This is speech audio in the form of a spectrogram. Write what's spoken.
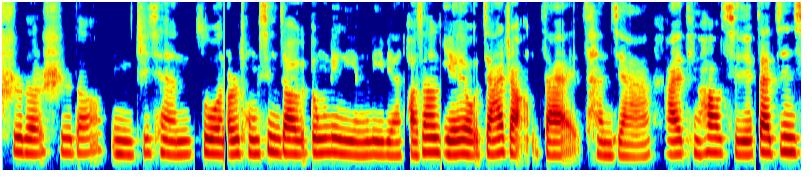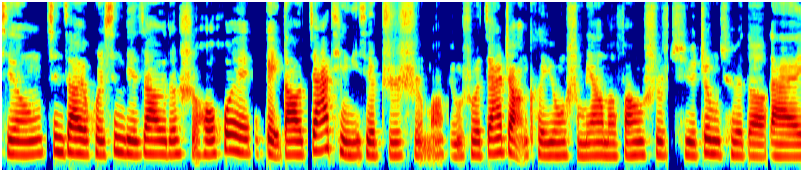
是的，是的，你之前做儿童性教育冬令营里边，好像也有家长在参加，还挺好奇，在进行性教育或者性别教育的时候，会给到家庭一些知识吗？比如说，家长可以用什么样的方式去正确的来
